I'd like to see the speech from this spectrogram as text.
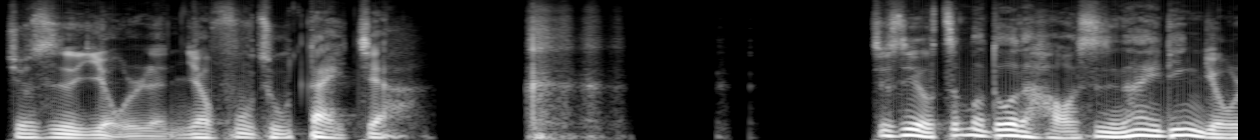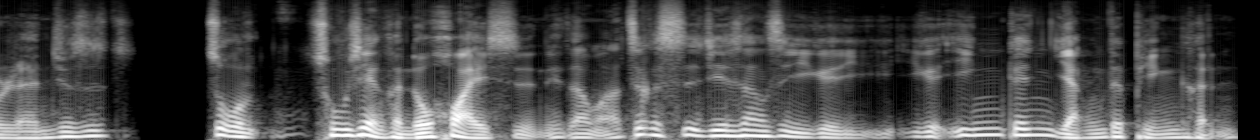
就是有人要付出代价。就是有这么多的好事，那一定有人就是做出现很多坏事，你知道吗？这个世界上是一个一个阴跟阳的平衡，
